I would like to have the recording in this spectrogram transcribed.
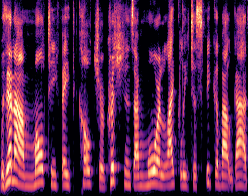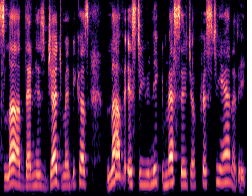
Within our multi faith culture, Christians are more likely to speak about God's love than his judgment because love is the unique message of Christianity.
